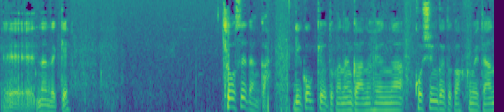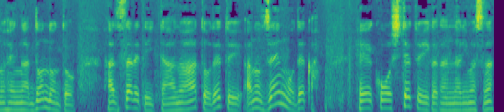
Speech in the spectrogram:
えー、なんだっけ？強制団か。李克強とかなんかあの辺が、古春華とか含めてあの辺がどんどんと外されていったあの後でという、あの前後でか、並行してという言い方になりますが、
